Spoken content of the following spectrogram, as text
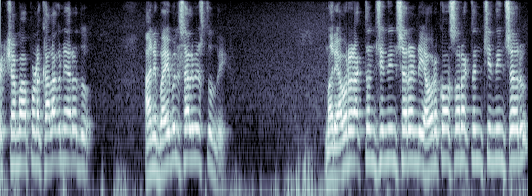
క్షమాపణ కలగనేరదు అని బైబిల్ సెలవిస్తుంది. మరి ఎవరు రక్తం చిందించారండి? ఎవరి కోసం రక్తం చిందించారు?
